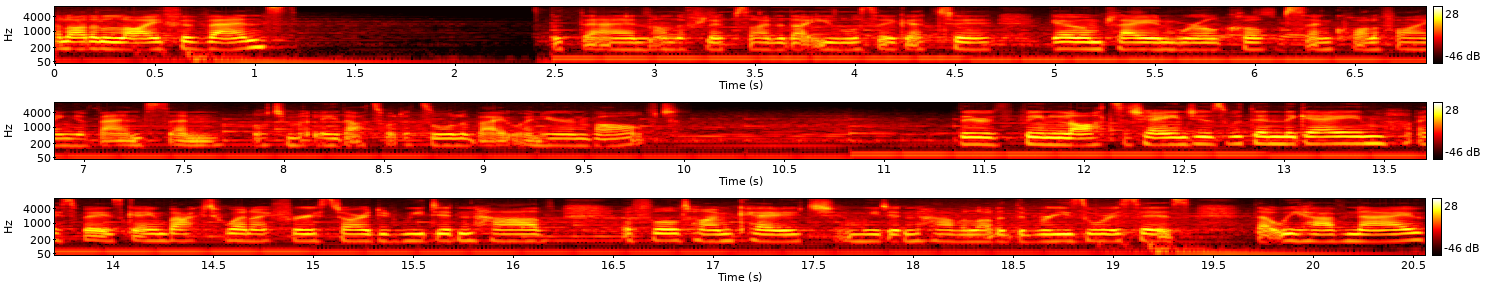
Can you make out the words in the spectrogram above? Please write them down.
a lot of life events. But then on the flip side of that, you also get to go and play in World Cups and qualifying events and ultimately that's what it's all about when you're involved. There's been lots of changes within the game. I suppose going back to when I first started, we didn't have a full-time coach and we didn't have a lot of the resources that we have now.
